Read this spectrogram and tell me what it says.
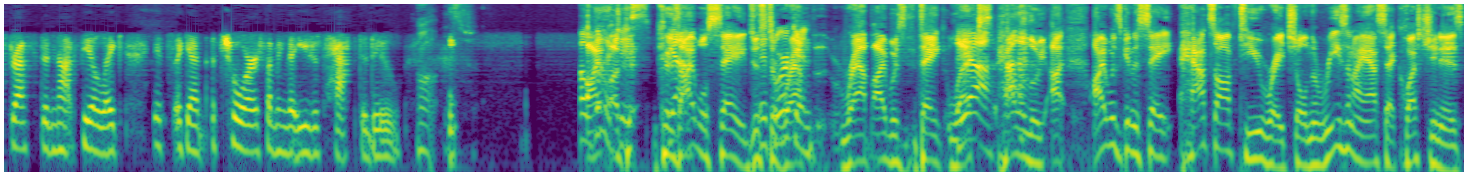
stressed and not feel like it's again a chore, something that you just have to do. Well, Oh, because uh, yeah. I will say just it's to working. wrap, wrap, I was thank Lex, Yeah. hallelujah. I, I was going to say hats off to you, Rachel, and the reason I asked that question is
